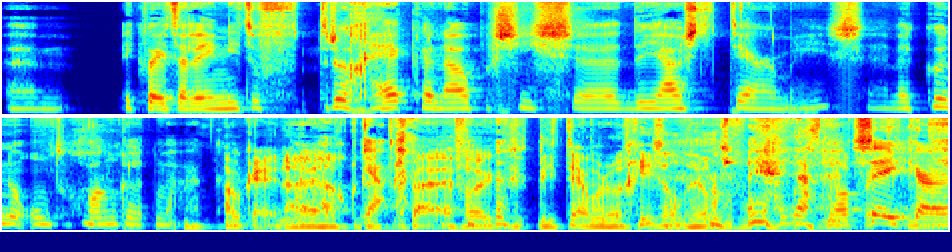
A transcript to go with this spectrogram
um, ik weet alleen niet of terughacken nou precies uh, de juiste term is. Wij kunnen ontoegankelijk maken. Oké, okay, nou ja, goed, ja. die terminologie is al heel ja, zeker.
